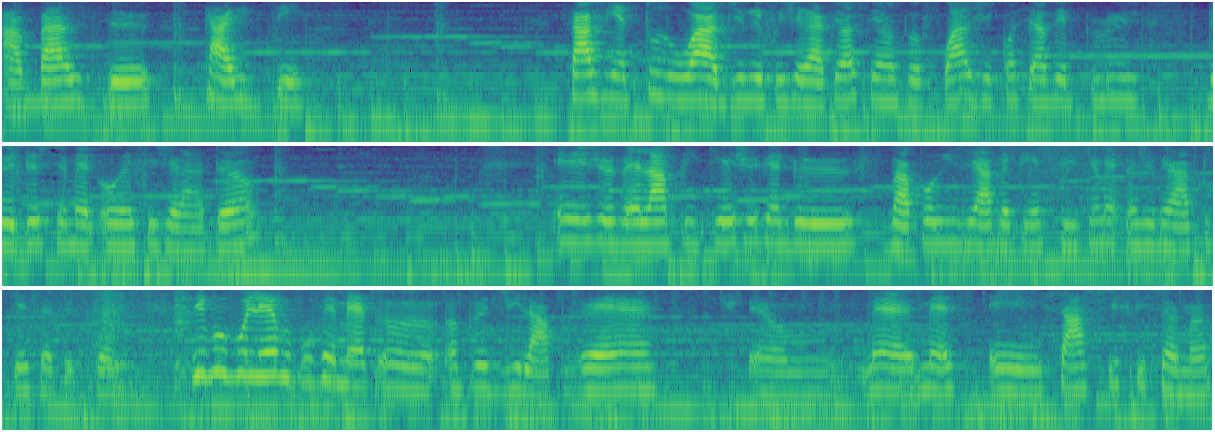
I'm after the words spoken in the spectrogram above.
à base de karité. Ça vient tout droit du réfrigérateur. C'est un peu froid. J'ai conservé plus de deux semaines au réfrigérateur. Et je vais l'appliquer. Je viens de vaporiser avec l'infusion. Maintenant, je vais appliquer cette crème. Si vous voulez, vous pouvez mettre euh, un peu d'huile après. Um, men, men, e, sa sufi solman.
